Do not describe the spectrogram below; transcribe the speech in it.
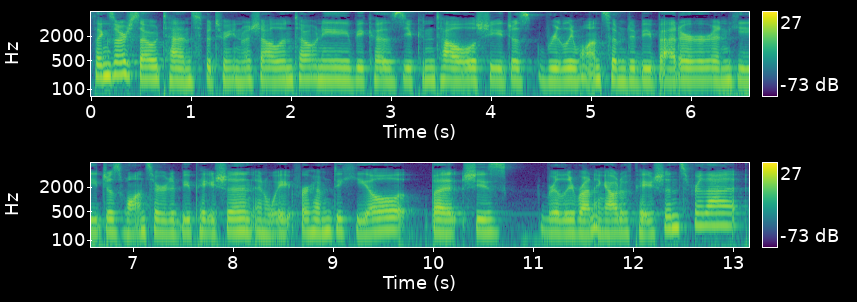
Things are so tense between Michelle and Tony because you can tell she just really wants him to be better and he just wants her to be patient and wait for him to heal. But she's really running out of patience for that.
